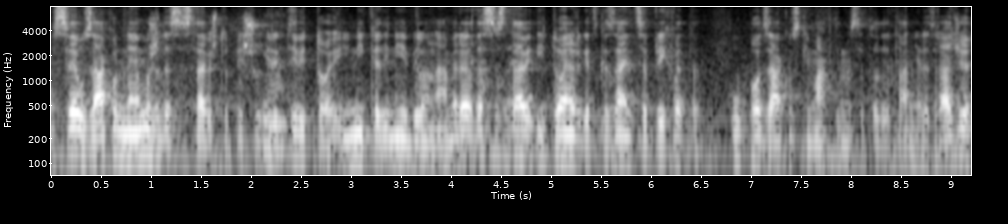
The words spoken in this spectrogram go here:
sve u zakon ne može da se stavi što piše u direktivi, to je i nikad i nije bila namera da se stavi i to energetska zajednica prihvata. U podzakonskim aktima se to detaljnije razrađuje.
